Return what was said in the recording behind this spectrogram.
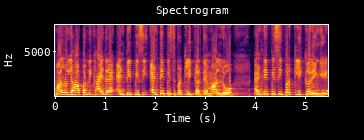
मान लो यहाँ पर दिखाई दे रहा है एनटीपीसी एनटीपीसी पर क्लिक करते हैं मान लो एनटीपीसी पर क्लिक करेंगे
